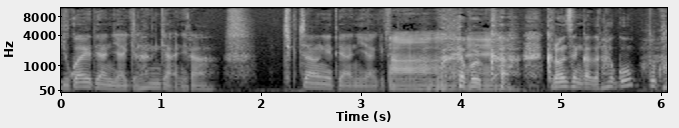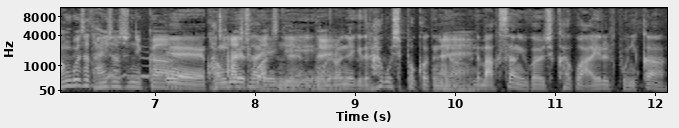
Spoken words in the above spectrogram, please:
육아에 대한 이야기를 하는 게 아니라 직장에 대한 이야기를 아, 한번 해볼까 네. 그런 생각을 하고 또 광고회사 다니셨으니까 네 광고회사 얘기 뭐 네. 이런 얘기들 하고 싶었거든요. 네. 근데 막상 육아휴직하고 아이를 보니까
